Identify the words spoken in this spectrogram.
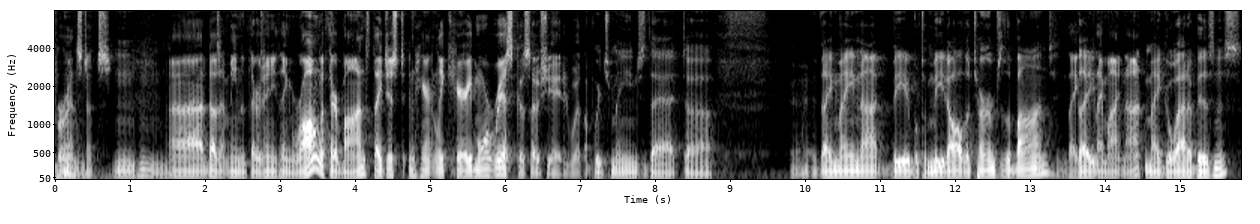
for instance. Mm-hmm. Uh, doesn't mean that there's anything wrong with their bonds. They just inherently carry more risk associated with them. Which means that uh, uh, they may not be able to meet all the terms of the bond. They, they they might not. may go out of business.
